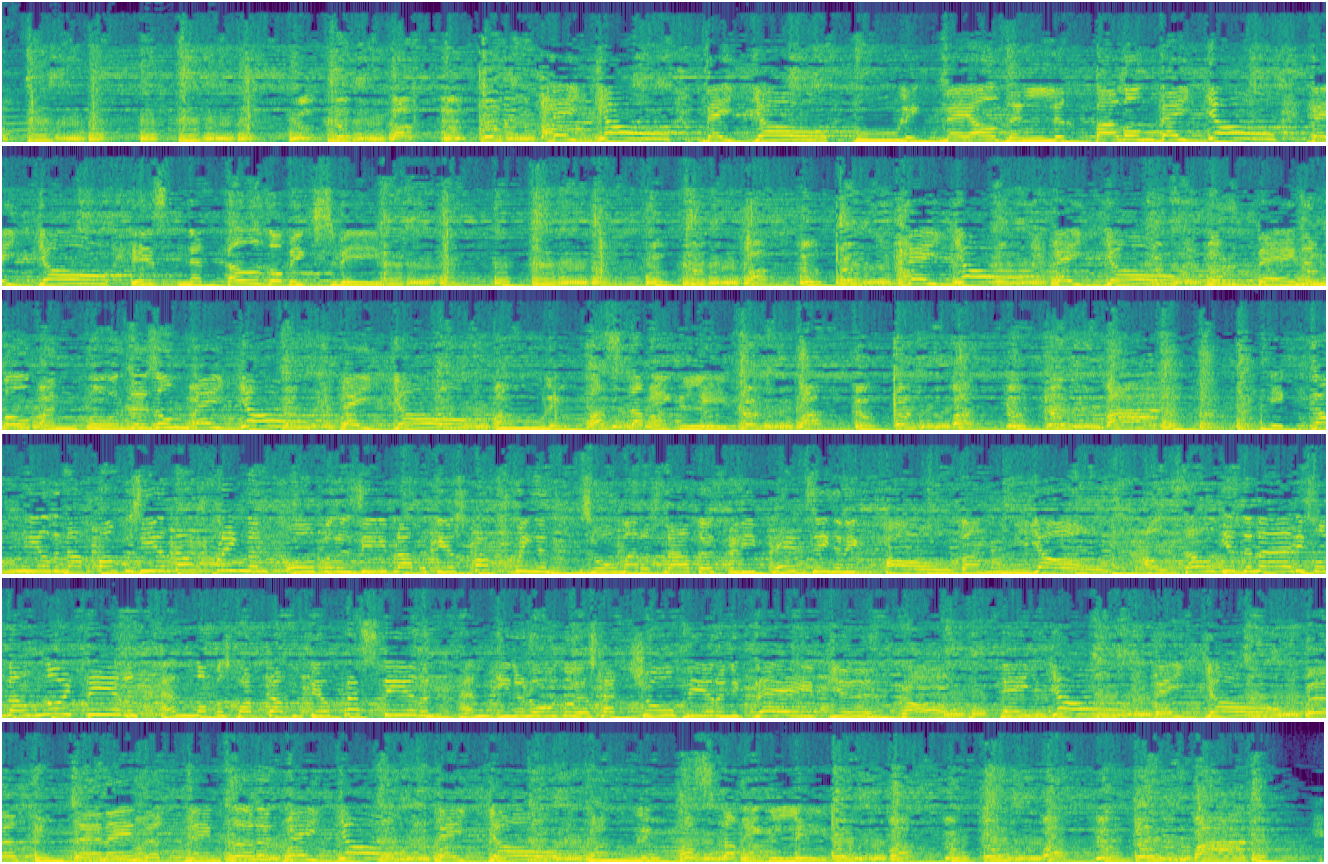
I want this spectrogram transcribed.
Net alsof ik zweef. Bij jou, bij jou verdwijnen wolken voor de zon. Bij jou, bij jou voel ik vast dat ik leef.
